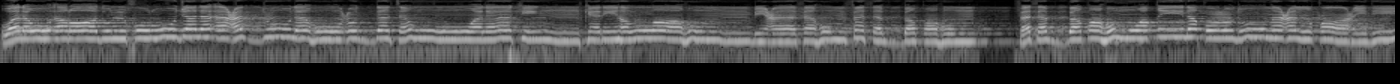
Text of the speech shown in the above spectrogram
ولو ارادوا الخروج لاعدوا له عده ولكن كره الله بعاثهم فثبطهم فثبطهم وقيل اقعدوا مع القاعدين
